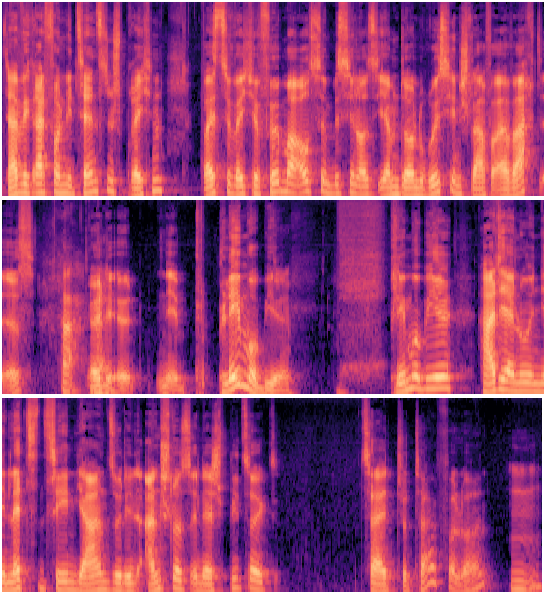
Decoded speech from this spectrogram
Da wir gerade von Lizenzen sprechen, weißt du, welche Firma auch so ein bisschen aus ihrem Dornröschenschlaf erwacht ist? Ha, Äh, äh, nee, Playmobil. Playmobil hatte ja nur in den letzten zehn Jahren so den Anschluss in der Spielzeugzeit total verloren. Mhm.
